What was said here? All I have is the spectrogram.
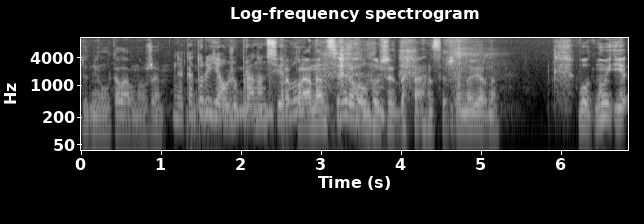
Людмила Николаевна уже который я уже проанонсировала. про- проанонсировал уже, да, совершенно верно. Вот, ну и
